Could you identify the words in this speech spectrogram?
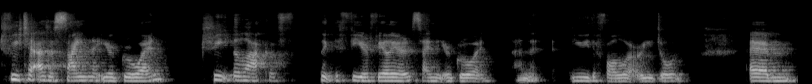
treat it as a sign that you're growing. Treat the lack of like the fear of failure as a sign that you're growing, and you either follow it or you don't. Um,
